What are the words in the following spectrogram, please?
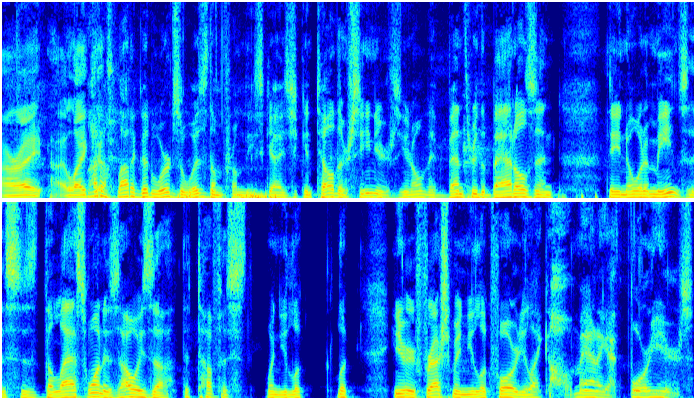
All right, I like A lot, it. of, lot of good words of wisdom from these guys. You can tell they're seniors. You know, they've been through the battles and they know what it means. This is the last one. Is always uh, the toughest when you look look. You're a freshman. You look forward. You're like, oh man, I got four years.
